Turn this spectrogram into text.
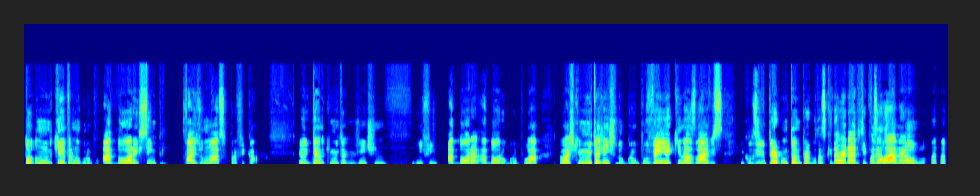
Todo mundo que entra no grupo adora e sempre faz o máximo para ficar. Eu entendo que muita gente enfim, adora, adora o grupo lá. Eu acho que muita gente do grupo vem aqui nas lives, inclusive perguntando perguntas que na verdade tem que fazer lá, né, Romulo?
